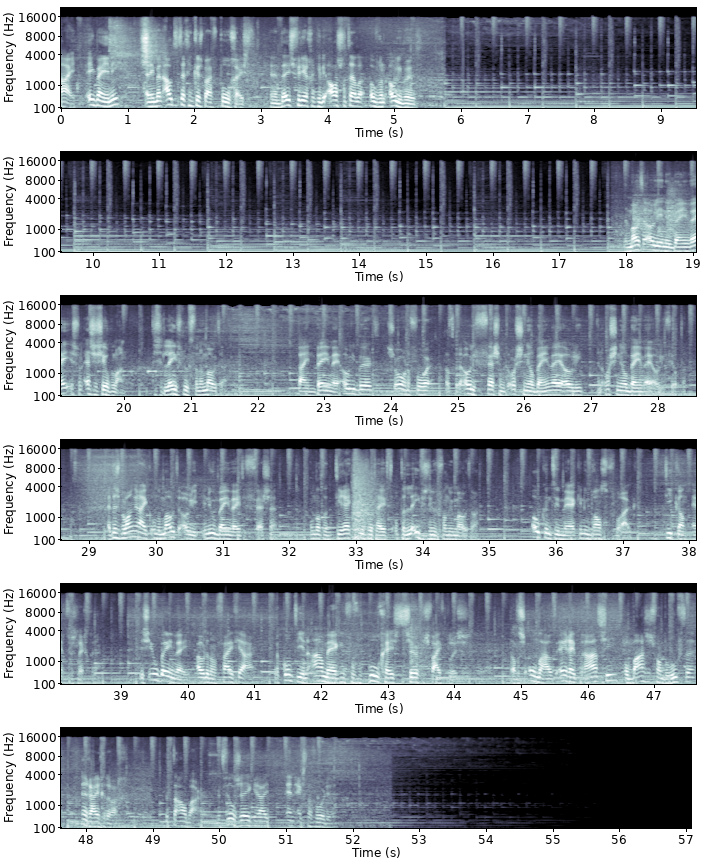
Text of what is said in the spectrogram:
Hi, ik ben Janiek en ik ben autotechnicus bij Verpoelgeest. En in deze video ga ik jullie alles vertellen over een oliebeurt. De motorolie in uw BMW is van essentieel belang. Het is het levensbloed van de motor. Bij een BMW oliebeurt zorgen we ervoor dat we de olie verversen met origineel BMW olie en origineel BMW oliefilter. Het is belangrijk om de motorolie in uw BMW te verversen, omdat het direct invloed heeft op de levensduur van uw motor. Ook kunt u merken in uw brandstofverbruik. Die kan echt verslechteren. Is uw BMW ouder dan 5 jaar, dan komt hij in aanmerking voor Verpoolgeest Service 5 Plus. Dat is onderhoud en reparatie op basis van behoeften en rijgedrag. Betaalbaar, met veel zekerheid en extra voordeel.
